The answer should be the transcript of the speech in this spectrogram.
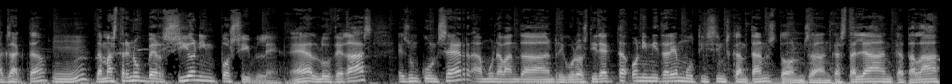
Exacte. Mm -hmm. Demà estreno Versió Impossible. Eh? Luz de Gas és un concert amb una banda en rigorós directe on imitaré moltíssims cantants doncs, en castellà, en català,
